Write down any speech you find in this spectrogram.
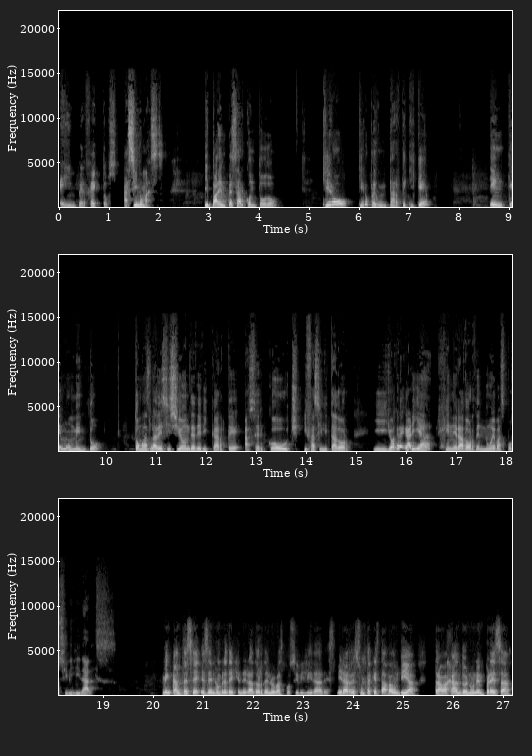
e imperfectos, así nomás. Y para empezar con todo, quiero, quiero preguntarte, Quique, ¿en qué momento tomas la decisión de dedicarte a ser coach y facilitador? Y yo agregaría generador de nuevas posibilidades. Me encanta ese, ese nombre de generador de nuevas posibilidades. Mira, resulta que estaba un día trabajando en una empresa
